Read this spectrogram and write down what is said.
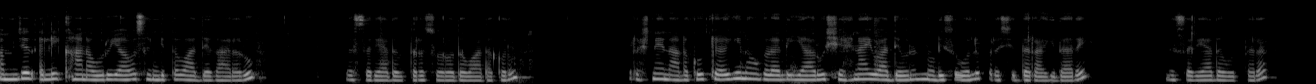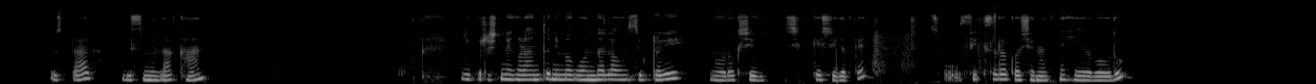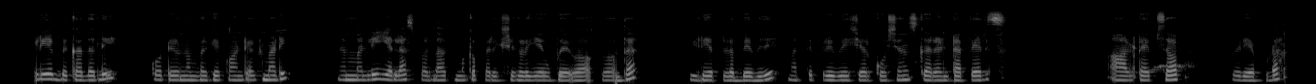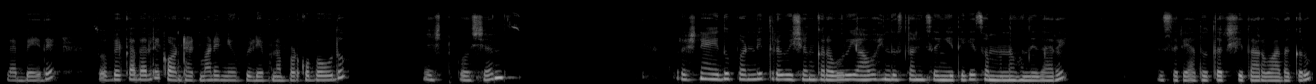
ಅಮ್ಜದ್ ಅಲಿ ಖಾನ್ ಅವರು ಯಾವ ಸಂಗೀತ ವಾದ್ಯಗಾರರು? ಸರಿಯಾದ ಉತ್ತರ ಸ್ವರೋದ ವಾದಕರು. ಪ್ರಶ್ನೆ ನಾಲ್ಕು. ಕೆಳಗಿನವುಗಳಲ್ಲಿ ಯಾರು ಶೆಹನಾಯಿ ವಾದ್ಯವನ್ನು ನುಡಿಸುವಲು ಪ್ರಸಿದ್ಧರಾಗಿದ್ದಾರೆ? ಸರಿಯಾದ ಉತ್ತರ. ಉಸ್ತಾದ್ ಬಿಸ್ಮಿಲ್ಲಾ ಖಾನ್. ಈ ಪ್ರಶ್ನೆಗಳಂತೂ ನಿಮಗೆ ಒಂದಲ್ಲ, ಒಂದು ಸಿಫ್ಟಲ್ಲಿ ನೋಡೋಕೆ ಸಿಗ್ ಸಿಕ್ಕೇ ಸಿಗುತ್ತೆ. ಸೊ ಫಿಕ್ಸ್ಡ್ ಕ್ವಶನ್ ಅಂತಲೇ ಹೇಳ್ಬೋದು. ಪಿ ಡಿ ಎಫ್ ಬೇಕಾದಲ್ಲಿ ಕೊಟ್ಟಿರೋ ನಂಬರ್ಗೆ ಕಾಂಟ್ಯಾಕ್ಟ್ ಮಾಡಿ. ನಮ್ಮಲ್ಲಿ ಎಲ್ಲ ಸ್ಪರ್ಧಾತ್ಮಕ ಪರೀಕ್ಷೆಗಳಿಗೆ ಉಪಯೋಗ ಆಗ್ತವಂಥ ಪಿ ಡಿ ಎಫ್ ಲಭ್ಯವಿದೆ. ಮತ್ತು previous year questions current affairs all types of P D F ಕೂಡ ಲಭ್ಯ ಇದೆ. ಸೊ ಬೇಕಾದಲ್ಲಿ ಕಾಂಟ್ಯಾಕ್ಟ್ ಮಾಡಿ ನೀವು ಪಿ ಡಿ ಎಫ್ನ ಪಡ್ಕೋಬಹುದು. ಎಷ್ಟು ಕ್ವಶನ್ಸ್ ಪ್ರಶ್ನೆ ಐದು, ಪಂಡಿತ್ ರವಿಶಂಕರ್ ಅವರು ಯಾವ ಹಿಂದೂಸ್ತಾನಿ ಸಂಗೀತಕ್ಕೆ ಸಂಬಂಧ ಹೊಂದಿದ್ದಾರೆ? ಇದು ಸರಿಯಾದ ಉತ್ತರ ಸಿತಾರ್ ವಾದಕರು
